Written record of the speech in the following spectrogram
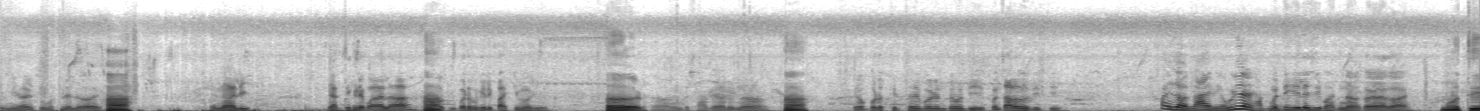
मी हळशी बसलेलो हा. आली जास्त तिकडे पळाला हा. मग ती परत गेली पाठीमागे. हड. हा नंतर सागर आलो ना हा. तेव्हा परत ती थईपर्यंत होती पण चालत होती ती. रे, एवढी? मग ती गेली अशी फाटणं कळलं काय? मग ती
